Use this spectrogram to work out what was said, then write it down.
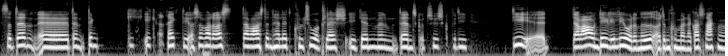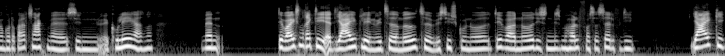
Så den, øh, den, den gik ikke rigtigt. Og så var der også, der var også den her lidt kulturclash igen mellem dansk og tysk, fordi de, øh, der var jo en del elever dernede, og dem kunne man da godt snakke med. Man kunne da godt snakke med sine øh, kollegaer og sådan noget. Men det var ikke sådan rigtigt, at jeg blev inviteret med til, hvis de skulle noget. Det var noget, de sådan ligesom holdt for sig selv, fordi jeg gik,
